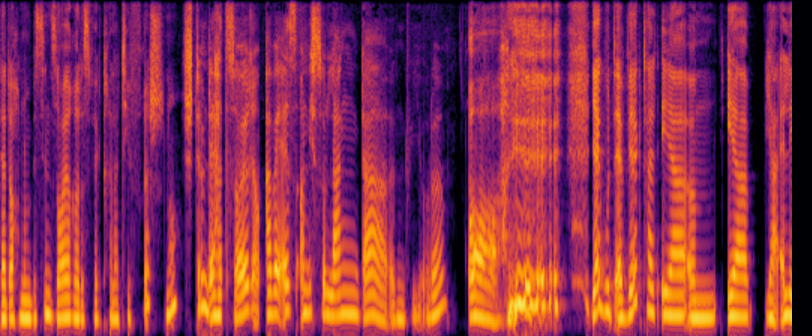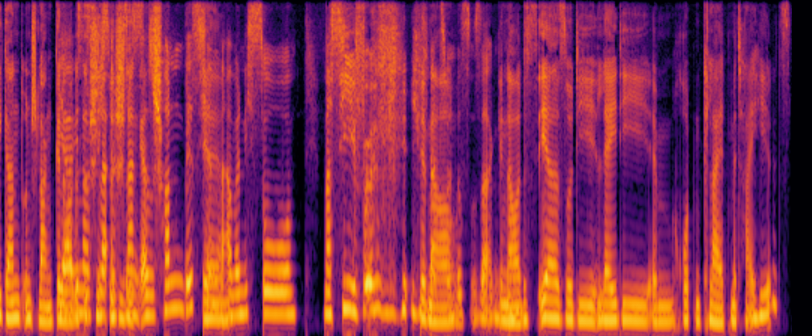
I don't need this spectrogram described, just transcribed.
Der hat auch nur ein bisschen Säure, das wirkt relativ frisch, ne? Stimmt, er hat Säure, aber er ist auch nicht so lang da irgendwie, oder? Oh. ja, gut, er wirkt halt eher, ähm, eher ja, elegant und schlank. Genau, ja, das genau, ist nicht schla so schlank. Also schon ein bisschen, Ja, ja. aber nicht so massiv irgendwie, Genau. falls man das so sagen Genau, kann. das ist eher so die Lady im roten Kleid mit High Heels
